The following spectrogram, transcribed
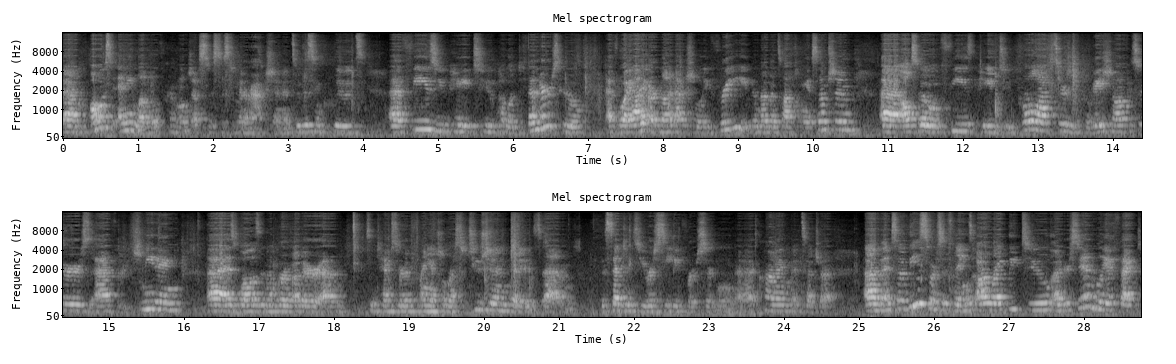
um, almost any level of criminal justice system interaction. And so this includes uh, fees you pay to public defenders, who, FYI, are not actually free, even though that's often the assumption. Uh, also, fees paid to parole officers and probation officers uh, for each meeting, uh, as well as a number of other, um, sometimes sort of financial restitution that is um, the sentence you receive for a certain uh, crime, etc. Um, and so these sorts of things are likely to understandably affect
